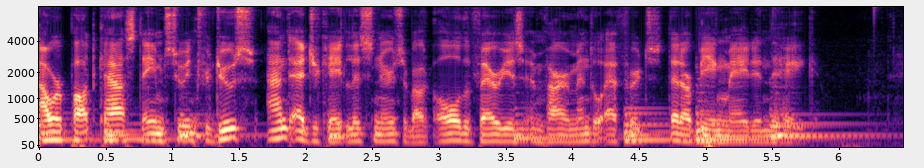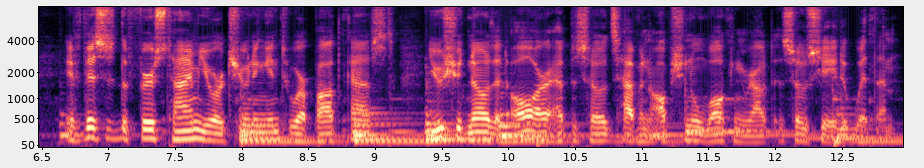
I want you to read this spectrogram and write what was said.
Our podcast aims to introduce and educate listeners about all the various environmental efforts that are being made in The Hague. If this is the first time you are tuning into our podcast, you should know that all our episodes have an optional walking route associated with them.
